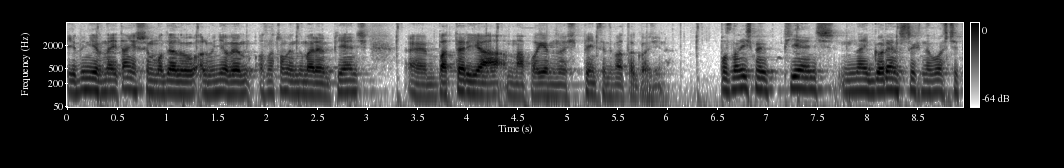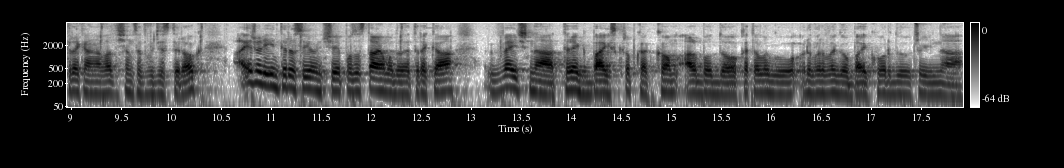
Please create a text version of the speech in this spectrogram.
Jedynie w najtańszym modelu aluminiowym oznaczonym numerem 5 e, bateria ma pojemność 500 Wh. Poznaliśmy 5 najgorętszych nowości Treka na 2020 rok, a jeżeli interesują Cię pozostałe modele Treka, wejdź na trekbikes.com albo do katalogu rowerowego Bikeworldu, czyli na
